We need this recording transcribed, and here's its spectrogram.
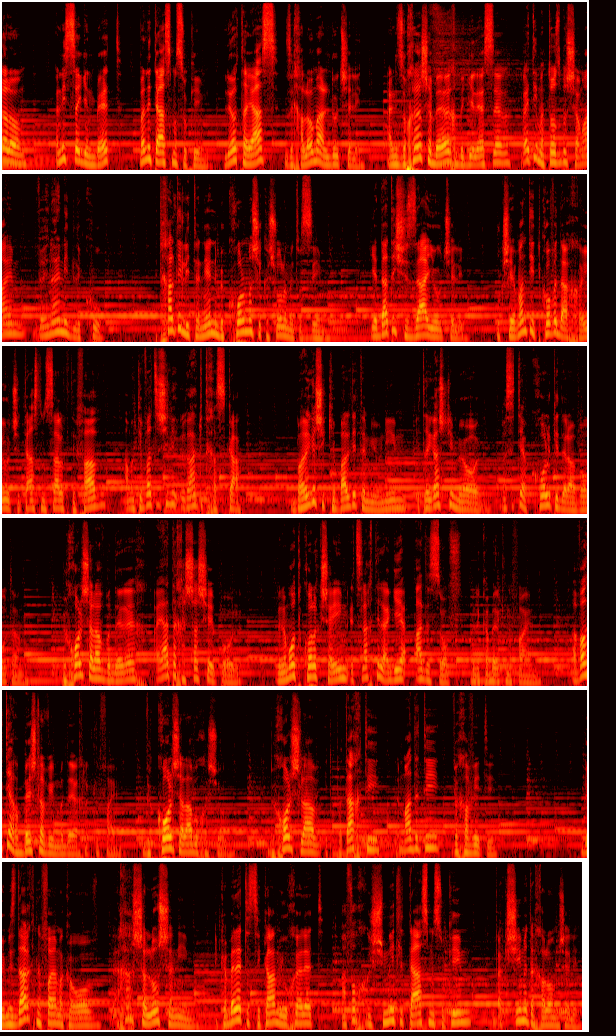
שלום, אני סגן ב' ואני טייס מסוקים. להיות טייס זה חלום הילדות שלי. אני זוכר שבערך בגיל 10 ראיתי מטוס בשמיים ועיניי נדלקו. התחלתי להתעניין בכל מה שקשור למטוסים. ידעתי שזה הייעוד שלי, וכשהבנתי את כובד האחריות שטייס נושא על כתפיו, המוטיבציה שלי רק התחזקה. ברגע שקיבלתי את המיונים, התרגשתי מאוד, ועשיתי הכל כדי לעבור אותם. בכל שלב בדרך היה את החשש שאפול, ולמרות כל הקשיים הצלחתי להגיע עד הסוף ולקבל כנפיים. עברתי הרבה שלבים בדרך לכנפיים, וכל שלב הוא חשוב. בכל שלב התפתחתי, למדתי וחוויתי. במסדר הכנפיים הקרוב, לאחר שלוש שנים, אקבל את הסיכה המיוחלת, אהפוך רשמית לטייס מסוקים, ואגשים את החלום שלי.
